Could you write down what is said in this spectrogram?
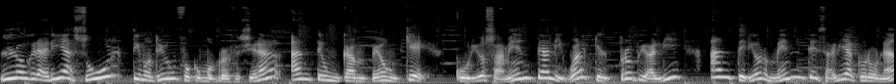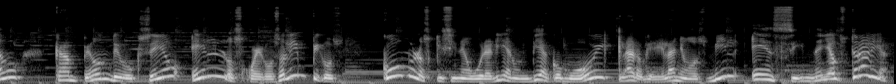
lograría su último triunfo como profesional ante un campeón que, curiosamente, al igual que el propio Ali, anteriormente se había coronado campeón de boxeo en los Juegos Olímpicos como los que se inaugurarían un día como hoy, claro que del año 2000, en Sydney, Australia,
